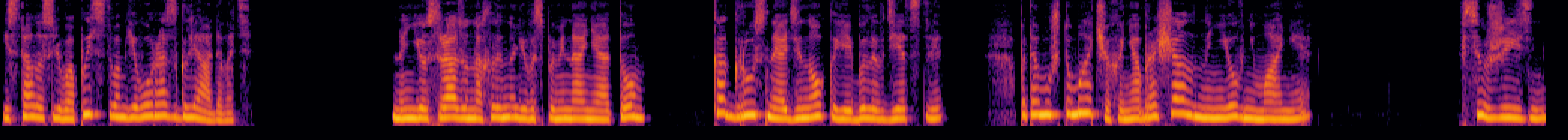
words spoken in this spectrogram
и стала с любопытством его разглядывать. На нее сразу нахлынули воспоминания о том, как грустно и одиноко ей было в детстве, потому что мачеха не обращала на нее внимания. Всю жизнь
